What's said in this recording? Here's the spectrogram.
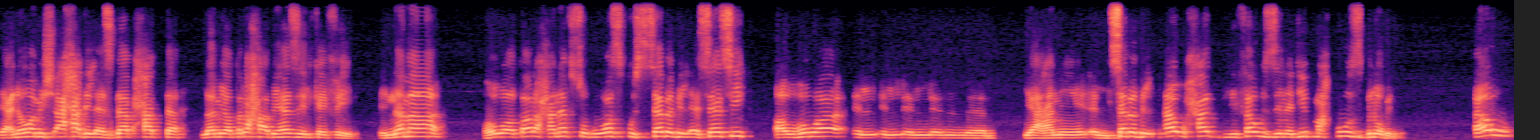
يعني هو مش أحد الأسباب حتى لم يطرحها بهذه الكيفية إنما هو طرح نفسه بوصفه السبب الأساسي أو هو ال ال ال ال يعني السبب الأوحد لفوز نجيب محفوظ بنوبل أو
